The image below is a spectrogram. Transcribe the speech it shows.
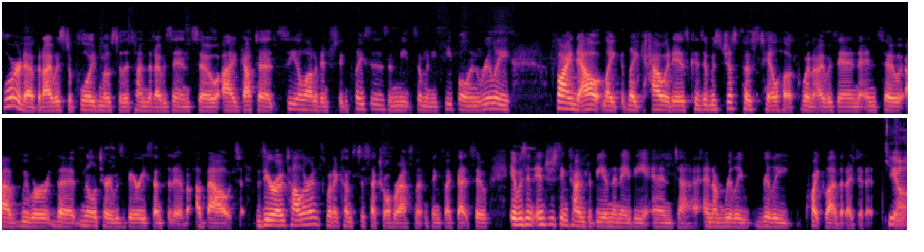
Florida, but I was deployed most of the time that I was in. So I got to see a lot of interesting places and meet so many people and really find out like like how it is because it was just post tailhook when I was in, and so uh, we were the military was very sensitive about zero tolerance when it comes to sexual harassment and things like that. So it was an interesting time to be in the Navy, and uh, and I'm really really quite glad that I did it. Yeah,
